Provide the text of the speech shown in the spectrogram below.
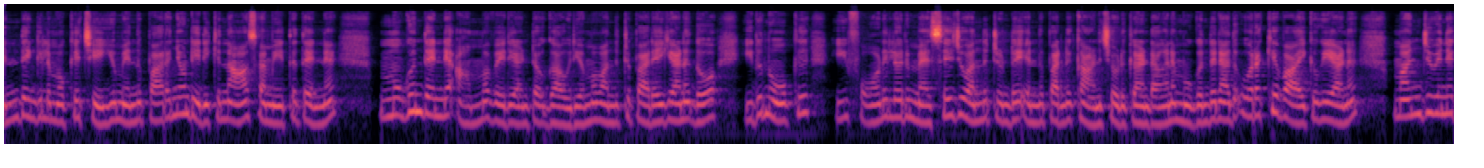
എന്തെങ്കിലുമൊക്കെ ചെയ്യുമെന്ന് പറഞ്ഞുകൊണ്ടിരിക്കുന്ന ആ സമയത്ത് തന്നെ മുകുന്ദന്റെ അമ്മ വരികയാണ് കേട്ടോ ഗൗരിയമ്മ വന്നിട്ട് പറയുകയാണ് ദോ ഇത് നോക്ക് ഈ ഫോണിലൊരു മെസ്സേജ് വന്നിട്ടുണ്ട് എന്ന് പറഞ്ഞ് കാണിച്ചു കൊടുക്കാണ്ട് അങ്ങനെ മുകുന്ദൻ അത് ഉറക്കെ വായിക്കുകയാണ്. മഞ്ജുവിന്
